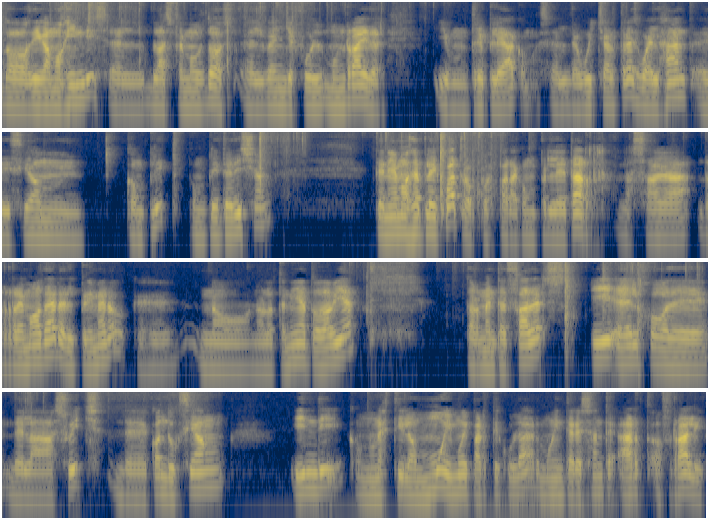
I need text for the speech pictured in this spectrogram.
dos digamos indies, el Blasphemous 2, el Vengeful Moonrider y un triple A como es el de Witcher 3, Wild Hunt, edición complete, complete edition. Teníamos de Play 4, pues para completar la saga Remoder, el primero, que no, no lo tenía todavía. Tormented Fathers y el juego de, de la Switch de conducción indie con un estilo muy muy particular, muy interesante, Art of Rally.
